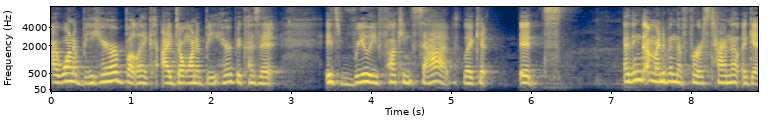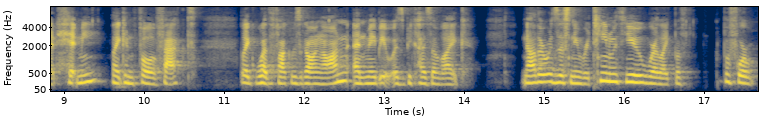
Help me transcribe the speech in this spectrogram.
I want to be here, but like I don't want to be here because it, it's really fucking sad. Like it, it's, I think that might have been the first time that like it hit me like in full effect, like what the fuck was going on. And maybe it was because of like now there was this new routine with you where like bef- before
